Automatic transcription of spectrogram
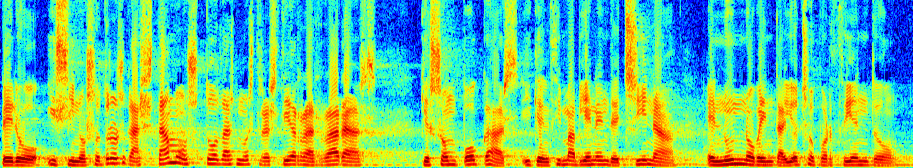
Pero, ¿y si nosotros gastamos todas nuestras tierras raras, que son pocas y que encima vienen de China, en un 98%?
